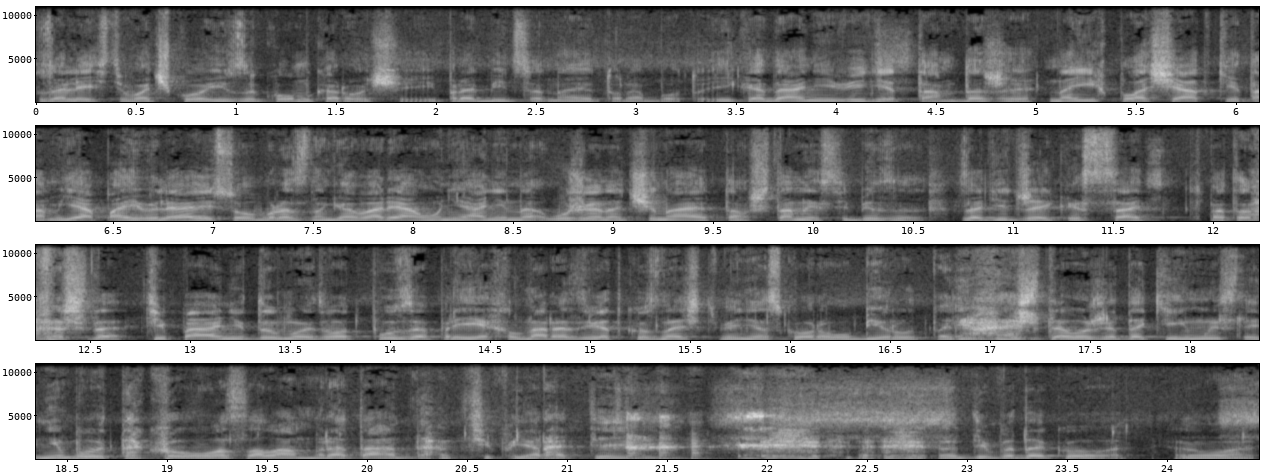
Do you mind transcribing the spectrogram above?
залезть в очко языком, короче, и пробиться на эту работу. И когда они видят там даже на их площадке, там, я появляюсь, образно говоря, у них, они уже начинают там штаны себе за, за диджейкой ссать, потому что, типа, они думают, вот Пузо приехал на разведку, значит, меня меня скоро уберут, понимаешь, это уже такие мысли. Не будет такого, о, салам, братан, да, типа, я рад тебя Вот типа такого. Вот.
